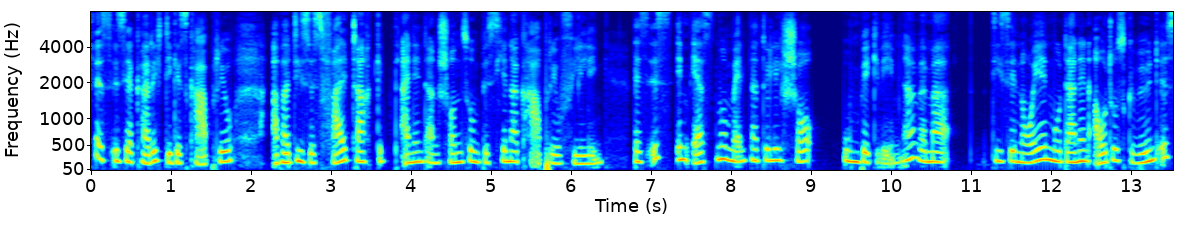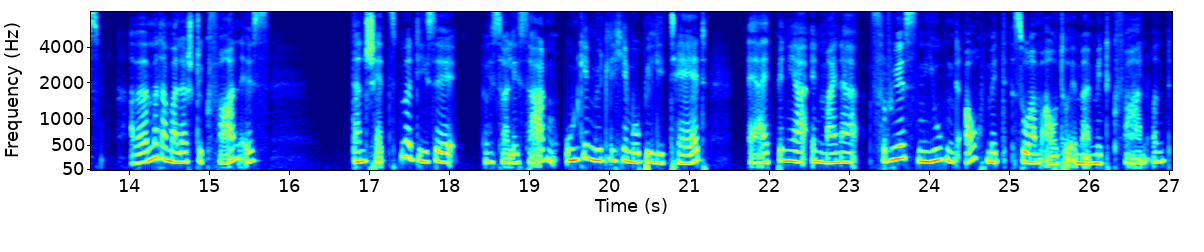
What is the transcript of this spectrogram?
es ist ja kein richtiges Cabrio, aber dieses Faltdach gibt einen dann schon so ein bisschen ein Cabrio-Feeling. Es ist im ersten Moment natürlich schon unbequem, ne? wenn man diese neuen modernen Autos gewöhnt ist. Aber wenn man da mal ein Stück gefahren ist, dann schätzt man diese, wie soll ich sagen, ungemütliche Mobilität. Ich bin ja in meiner frühesten Jugend auch mit so einem Auto immer mitgefahren und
